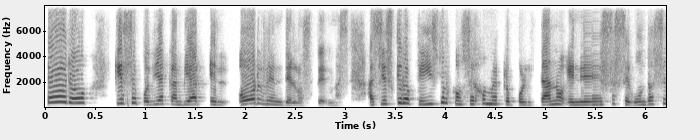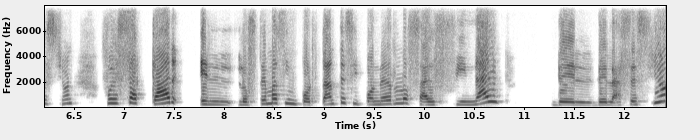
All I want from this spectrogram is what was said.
pero que se podía cambiar el orden de los temas. Así es que lo que hizo el Consejo Metropolitano en esa segunda sesión fue sacar los temas importantes y ponerlos al final de la sesión,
